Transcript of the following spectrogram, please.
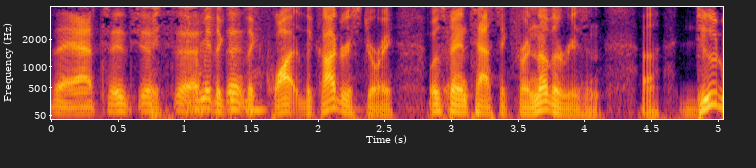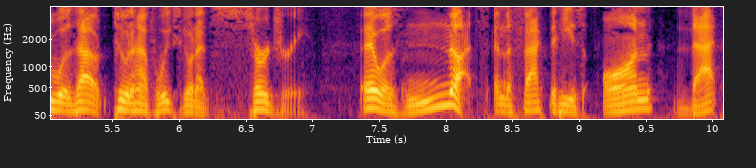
that. It's just uh, I mean, the, the, the, the Kadri story was fantastic for another reason. Uh, dude was out two and a half weeks ago and had surgery. It was nuts, and the fact that he's on that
